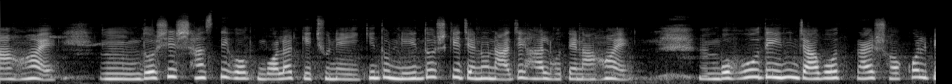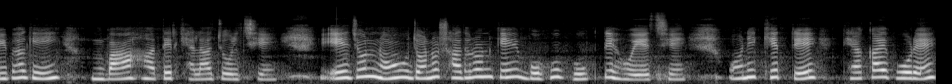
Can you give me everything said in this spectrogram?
না হয়। দোষীর শাস্তি হোক বলার কিছু নেই, কিন্তু নির্দোষকে যেন নাজেহাল হতে না হয়। বহুদিন যাবৎ প্রায় সকল বিভাগেই বা হাতের খেলা চলছে। এজন্য জনসাধারণকে বহু ভুগতে হয়েছে। অনেক ক্ষেত্রে ঠেকায় পড়ে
